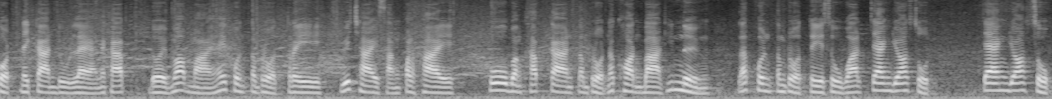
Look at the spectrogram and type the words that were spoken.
กฎในการดูแลนะครับ โดยมอบหมายให้พลตำรวจตรีวิชัยสังประภัย ผู้บังคับการตำรวจนครบาลที่ 1 และพลตำรวจตรีสุวัสด์แจ้งยอดสุด แจ้งยอดสุข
